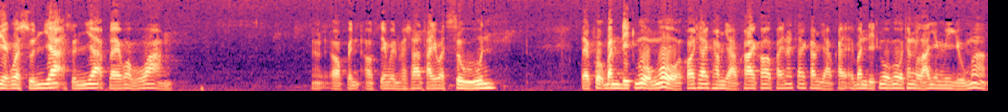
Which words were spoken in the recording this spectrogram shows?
เรียกว่าสุญญะ สุญญะแปลว่าว่าง ออกเป็นออกเสียงเป็นภาษาไทยว่าศูนย์ แต่พวกบัณฑิตโง่โง่ขอใช้คำหยาบคายขออภัยนะใช้คำหยาบคายไอ้บัณฑิตโง่โง่ทั้งหลายยังมีอยู่มาก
